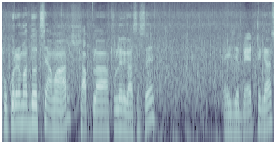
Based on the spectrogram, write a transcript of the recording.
পুকুরের মধ্যে হচ্ছে আমার শাপলা ফুলের গাছ আছে। এই যে ব্যাট গাছ।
